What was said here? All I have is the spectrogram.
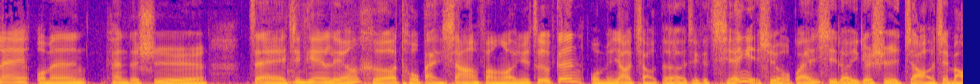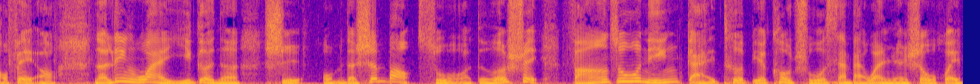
来，我们看的是。在今天联合头版下方啊，因为这个跟我们要缴的这个钱也是有关系的，一个是缴健保费啊，那另外一个呢是。我们的申报所得税，房租您改特别扣除三百万人受惠。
